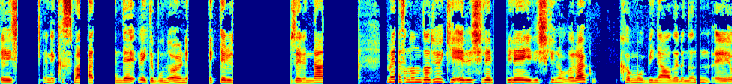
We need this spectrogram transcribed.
erişimini kısmen de bunu örnekler üzerinden mesela sonunda diyor ki erişilebilirliğe ilişkin olarak kamu binalarının e,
